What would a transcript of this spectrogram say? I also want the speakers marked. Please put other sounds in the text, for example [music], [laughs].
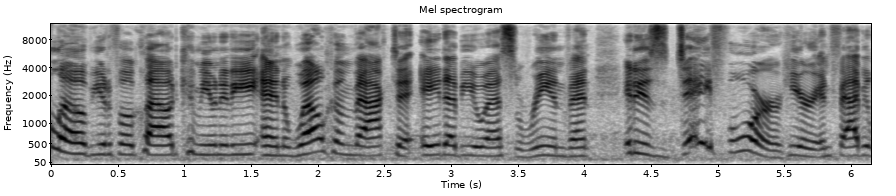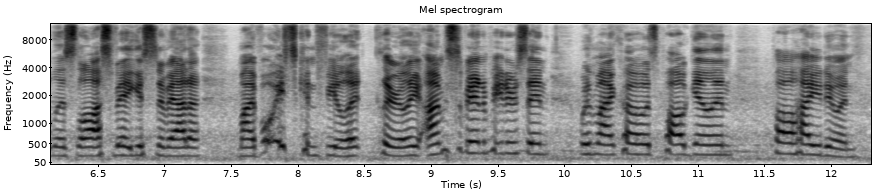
Speaker 1: Hello, beautiful cloud community, and welcome back to AWS reInvent. It is day four here in fabulous Las Vegas, Nevada. My voice can feel it, clearly. I'm Savannah Peterson with my co-host Paul Gillen. Paul, how you doing?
